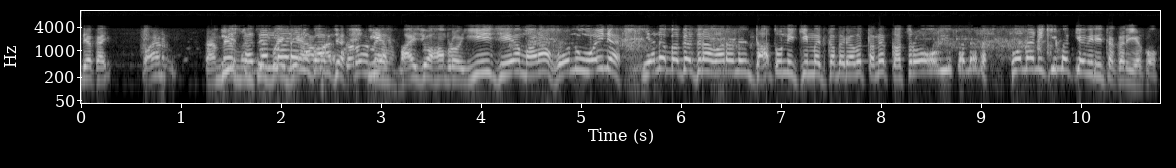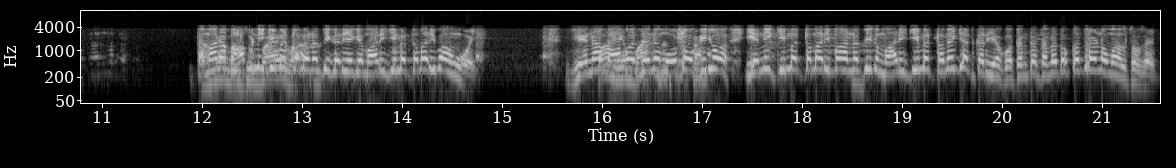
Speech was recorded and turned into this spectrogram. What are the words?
દેખાય. પણ ને ભાઈ જો સાંભળો ઈ જે માણા હોનું હોય ને એને બગસરા વાળાને ધાતુની કિંમત ખબર હવે તમે કચરો હોવી તમે સોનાની કિંમત કેવી રીતે કરી શકો? તમારા બાપ બાપની કિંમત તમે નથી કરી કે મારી કિંમત તમારી પાસે હોય. જેના એ વાત જેને મોટો કર્યો એની કિંમત તમારી પાસે નથી તો મારી કિંમત તમે ક્યાં કરી શકો? કે તમે તો કચરાનો માલ છો સાહેબ.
